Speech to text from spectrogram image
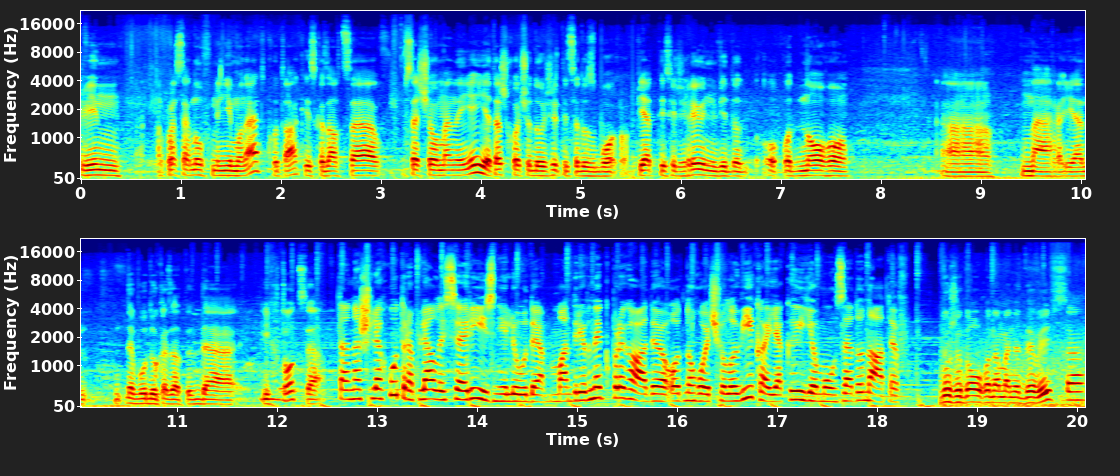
він простягнув мені монетку, так і сказав, це все, що в мене є. Я теж хочу долучитися до збору. 5 тисяч гривень від одного е, мера. Я не буду казати, де і хто це, Та на шляху траплялися різні люди. Мандрівник пригадує одного чоловіка, який йому задонатив. Дуже довго на мене дивився,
